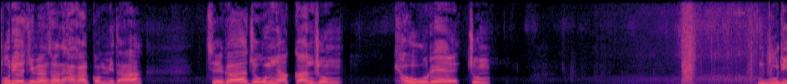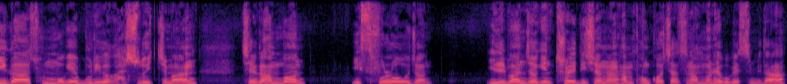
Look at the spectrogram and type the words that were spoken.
뿌려지면서 나갈 겁니다. 제가 조금 약간 좀 겨울에 좀 무리가 손목에 무리가 갈 수도 있지만 제가 한번 익스플로전 일반적인 트레디셔널 한 벙커샷을 한번 해보겠습니다.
